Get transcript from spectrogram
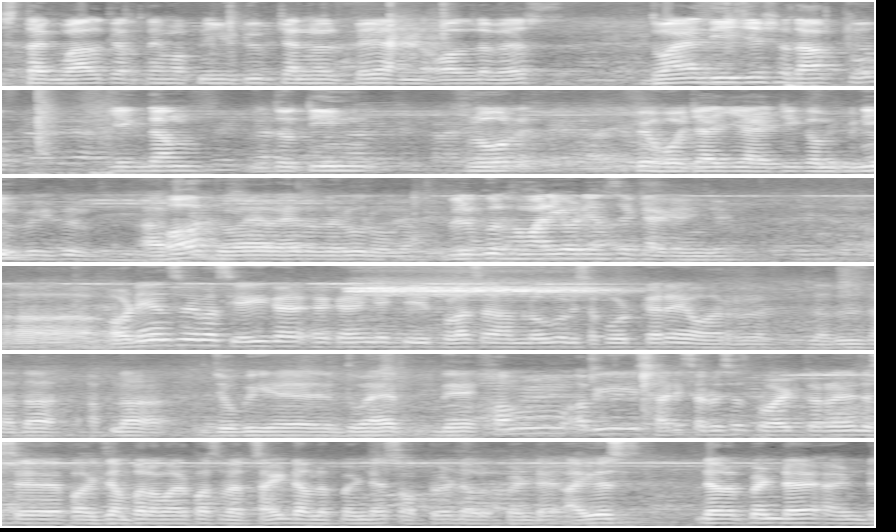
इस्तकबाल करते हैं हम अपने यूट्यूब चैनल पे एंड ऑल द बेस्ट दुआएँ दीजिए शदाब को कि एकदम दो तीन फ्लोर पे हो जाएगी आईटी कंपनी बिल्कुल और? दुआएँ रहे तो ज़रूर होगा। बिल्कुल हमारी ऑडियंस से क्या कहेंगे? ऑडियंस से बस यही कहेंगे कि थोड़ा सा हम लोगों को भी सपोर्ट करें और ज़्यादा से ज़्यादा अपना जो भी है दुआएँ दें। हम अभी सारी सर्विसेज़ प्रोवाइड कर रहे हैं जैसे फॉर एग्जांपल हमारे पास वेबसाइट डेवलपमेंट है सॉफ्टवेयर डेवलपमेंट है आईओएस डेवलपमेंट है and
